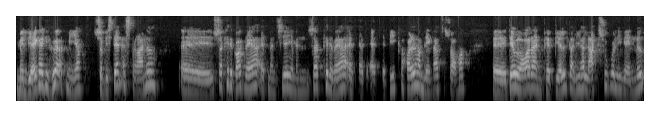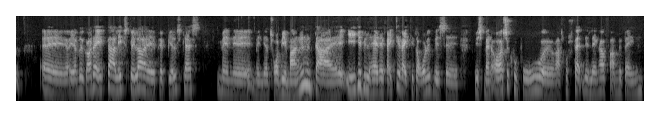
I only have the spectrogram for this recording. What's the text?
men vi har ikke rigtig hørt mere. Så hvis den er strandet, øh, så kan det godt være, at man siger, jamen så kan det være, at, at, at, at vi ikke kan holde ham længere til sommer. Øh, derudover er der en Pep Biel, der lige har lagt Superligaen ned, Øh, og jeg ved godt, at ikke der ikke spiller øh, Pep Biels plads, men, øh, men jeg tror, vi er mange, der øh, ikke vil have det rigtig, rigtig dårligt, hvis, øh, hvis man også kunne bruge øh, Rasmus Fald lidt længere frem i banen.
